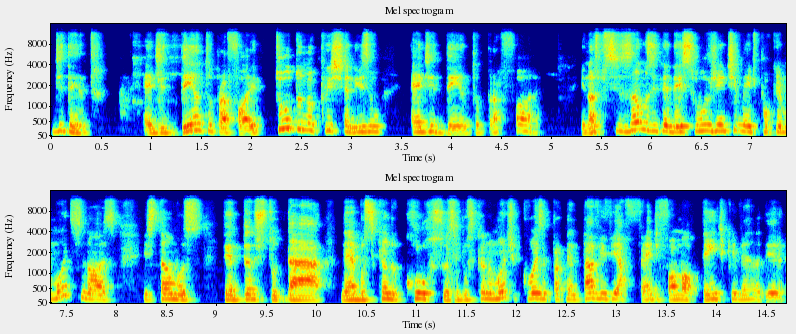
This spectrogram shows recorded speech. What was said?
De dentro. É de dentro para fora. E tudo no cristianismo é de dentro para fora. E nós precisamos entender isso urgentemente, porque muitos de nós estamos tentando estudar, né, buscando cursos buscando um monte de coisa para tentar viver a fé de forma autêntica e verdadeira.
